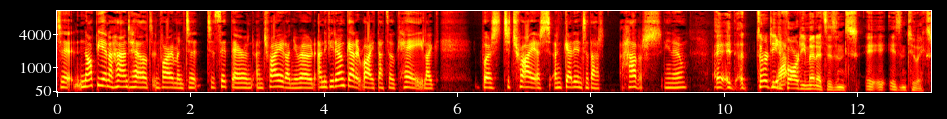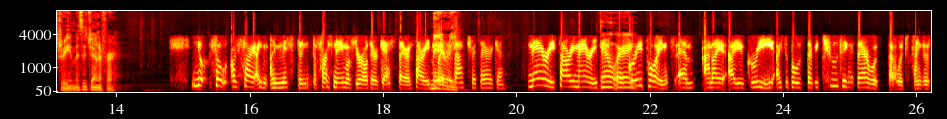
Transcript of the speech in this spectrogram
to not be in a handheld environment to to sit there and, and try it on your own. And if you don't get it right, that's okay. Like, but to try it and get into that habit, you know. Uh, uh, 30 Yeah. to 40 minutes isn't i- i- isn't too extreme, is it, Jennifer? No, so I'm sorry, I, I missed the, the first name of your other guest there. Sorry, Mary. With there again? Mary, sorry, Mary. Don't worry. Great points, um, and I, I agree. I suppose there'd be two things there would, that would kind of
